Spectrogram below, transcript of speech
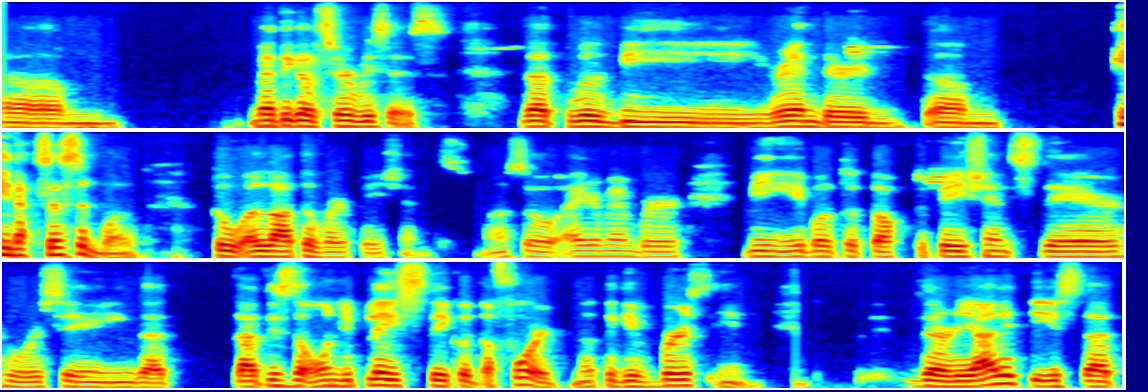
um, medical services that will be rendered um, inaccessible to a lot of our patients. So I remember being able to talk to patients there who were saying that that is the only place they could afford not to give birth in. The reality is that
